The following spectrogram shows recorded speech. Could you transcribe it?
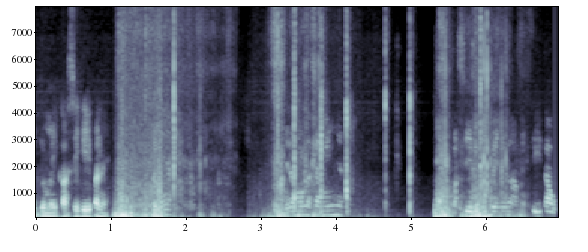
Medyo may kasigipan eh. Sabi niya. Hindi na muna siyang niya. Pasilip pa yung aking sitaw.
